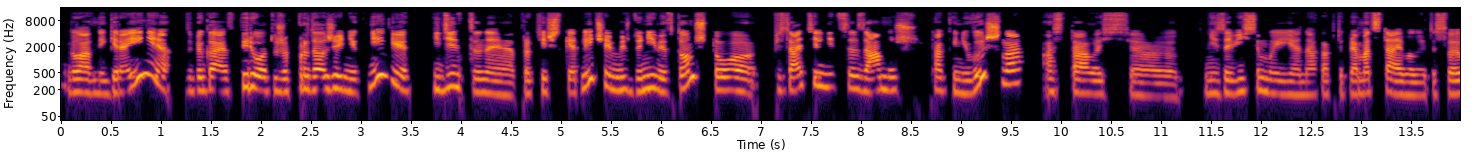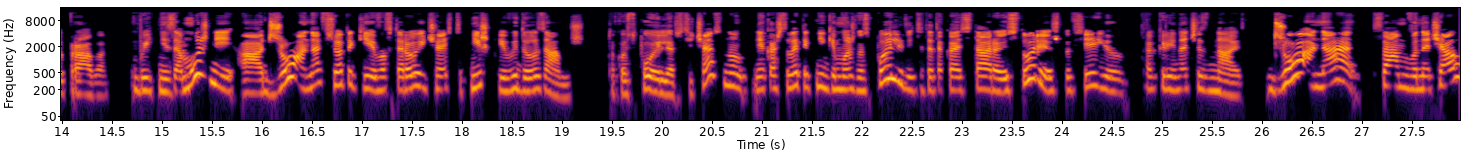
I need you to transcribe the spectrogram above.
главной героини. Забегая вперед уже в продолжение книги, единственное практически отличие между ними в том, что писательница замуж так и не вышла, осталась э, независимой, и она как-то прям отстаивала это свое право быть незамужней, а Джо, она все-таки во второй части книжки выдала замуж такой спойлер сейчас, но мне кажется, в этой книге можно спойлерить. Это такая старая история, что все ее так или иначе знают. Джо, она с самого начала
